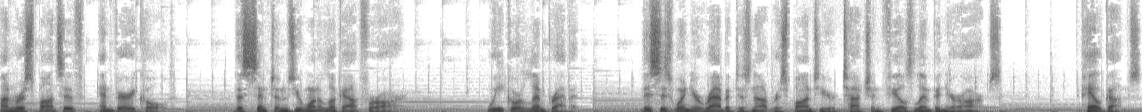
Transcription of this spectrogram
unresponsive, and very cold. The symptoms you want to look out for are weak or limp rabbit. This is when your rabbit does not respond to your touch and feels limp in your arms. Pale gums.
